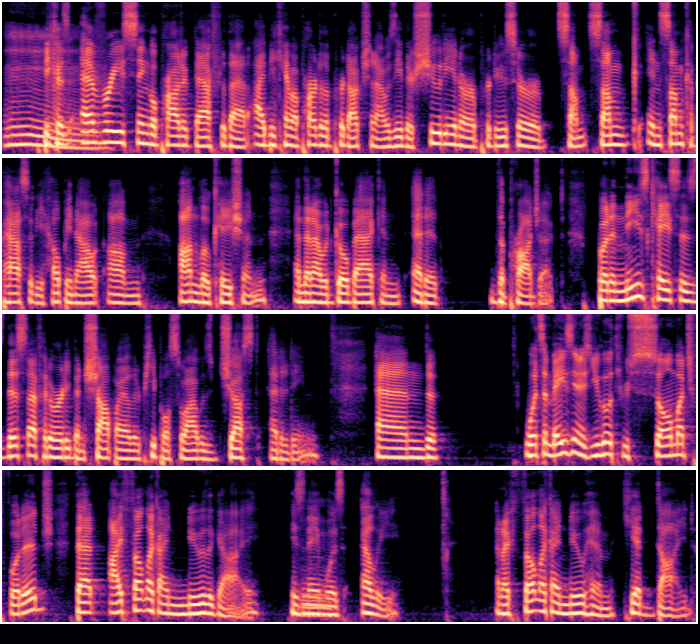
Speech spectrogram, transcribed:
because Mm. every single project after that I became a part of the production I was either shooting or a producer or some some in some capacity helping out on on location and then I would go back and edit the project but in these cases this stuff had already been shot by other people so I was just editing and what's amazing is you go through so much footage that I felt like I knew the guy. His name Mm. was Ellie. And I felt like I knew him. He had died.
